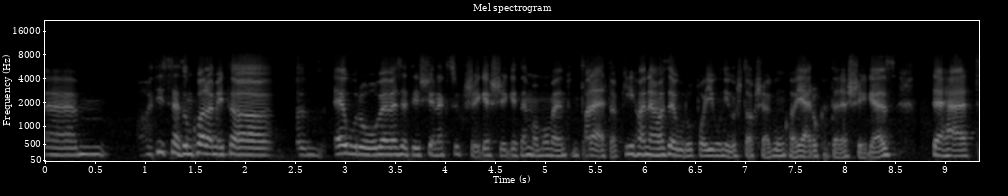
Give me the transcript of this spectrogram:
Um, ha tisztázunk valamit a az euró bevezetésének szükségességét nem a Momentum találta ki, hanem az Európai Uniós tagságunkkal járó kötelesség ez. Tehát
